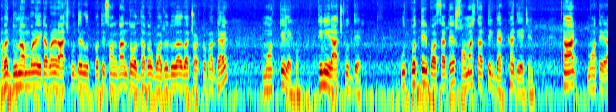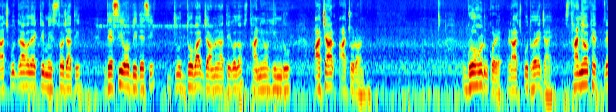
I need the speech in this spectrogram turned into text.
আবার দু নম্বরে এটা পরে রাজপুতদের উৎপত্তি সংক্রান্ত অধ্যাপক ব্রজদুলাল বা চট্টোপাধ্যায়ের মতটি লেখো। তিনি রাজপুতদের উৎপত্তির পশ্চাতে সমাজতাত্ত্বিক ব্যাখ্যা দিয়েছেন। তার মতে রাজপুতরা হলো একটি মিশ্র জাতি, দেশি ও বিদেশি, যুদ্ধবাদ জনজাতিগুলো, স্থানীয় হিন্দু আচার আচরণ গ্রহণ করে রাজপুত হয়ে যায়। স্থানীয় ক্ষেত্রে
